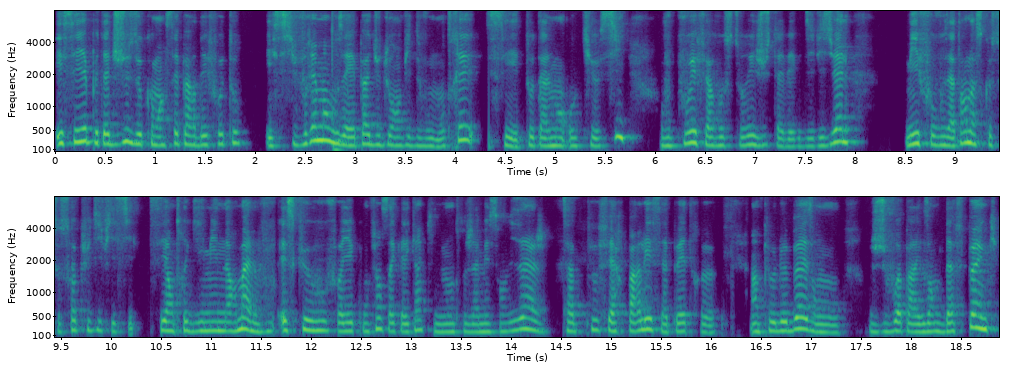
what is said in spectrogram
essayez peut-être juste de commencer par des photos. Et si vraiment vous n'avez pas du tout envie de vous montrer, c'est totalement OK aussi. Vous pouvez faire vos stories juste avec des visuels, mais il faut vous attendre à ce que ce soit plus difficile. C'est entre guillemets normal. Est-ce que vous feriez confiance à quelqu'un qui ne montre jamais son visage? Ça peut faire parler, ça peut être euh, un peu le buzz. je vois par exemple Daft Punk.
